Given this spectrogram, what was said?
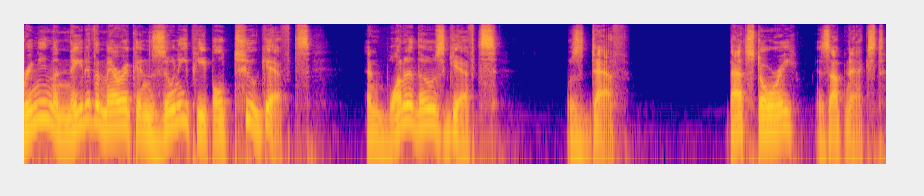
bringing the Native American Zuni people two gifts, and one of those gifts was death. That story is up next.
